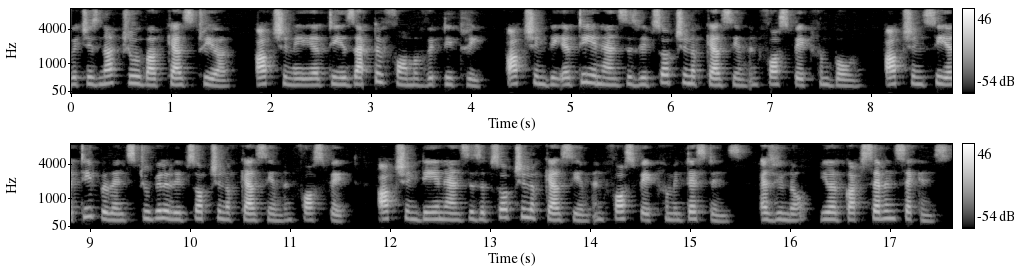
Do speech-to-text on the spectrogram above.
which is not true about calcitriol? Option A, LT is active form of VT3. Option B, LT enhances reabsorption of calcium and phosphate from bone. Option C, LT prevents tubular reabsorption of calcium and phosphate. Option D enhances absorption of calcium and phosphate from intestines. As you know, you have got 7 seconds.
